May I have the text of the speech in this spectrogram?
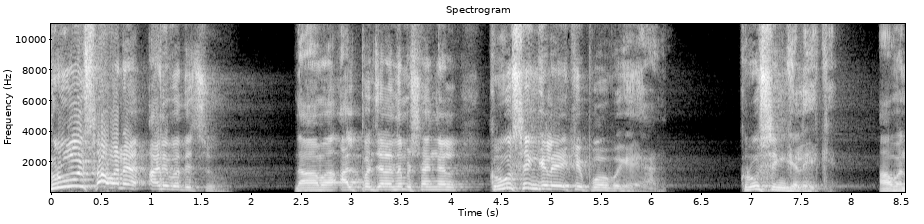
ക്രൂസ് അവന് അനുവദിച്ചു. നാം അല്പജല നിമിഷങ്ങൾ ക്രൂസിംഗിലേക്ക് പോവുകയാണ്. ക്രൂസിങ്കിലേക്ക് അവൻ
